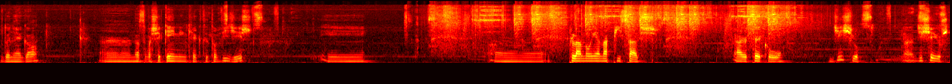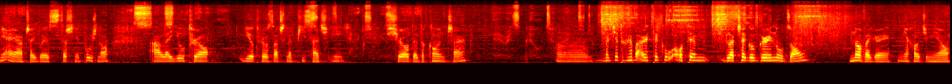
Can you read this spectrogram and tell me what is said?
do niego. E, nazywa się Gaming, jak ty to widzisz. I planuję napisać artykuł dziś lub e, dzisiaj już nie raczej, bo jest strasznie późno, ale jutro jutro zacznę pisać i w środę dokończę. E, Będzie to chyba artykuł o tym, dlaczego gry nudzą. Nowe gry, nie chodzi mi o,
